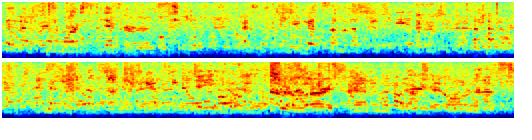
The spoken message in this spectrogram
gonna bring more stickers. I said, did you get some of the 50? I didn't really know. Sure, Larry standing at the tail end of this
